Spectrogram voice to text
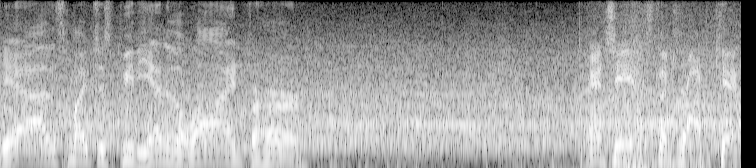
Yeah, this might just be the end of the line for her. And she hits the drop kick.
